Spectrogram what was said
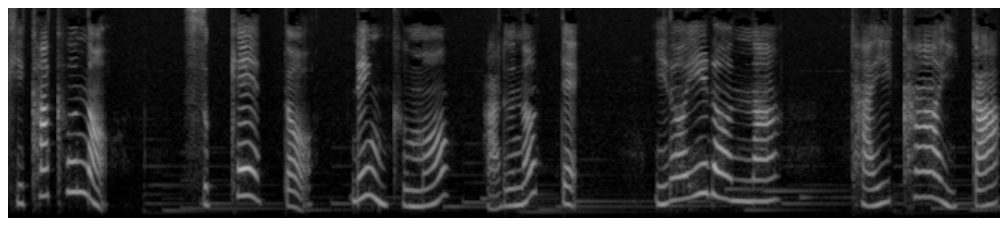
企画のスケートリンクもあるので、いろいろな大会が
